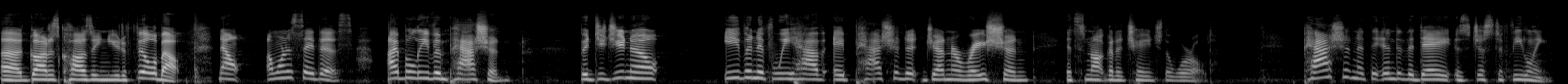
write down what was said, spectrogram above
uh, God is causing you to feel about. Now, I want to say this I believe in passion, but did you know, even if we have a passionate generation, it's not going to change the world. Passion at the end of the day is just a feeling.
